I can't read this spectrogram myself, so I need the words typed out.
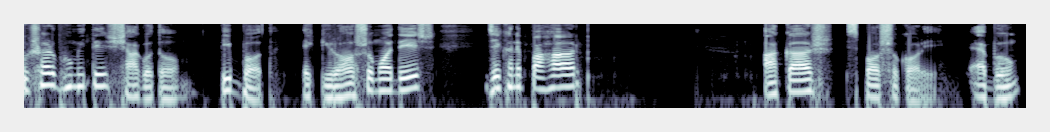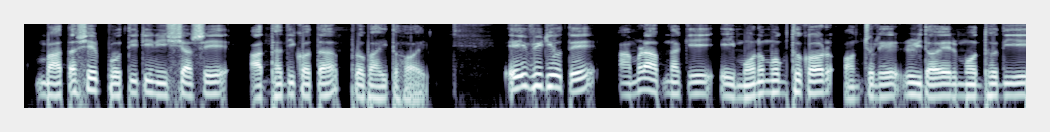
তুষারভূমিতে স্বাগতম। তিব্বত একটি রহস্যময় দেশ যেখানে পাহাড় আকাশ স্পর্শ করে এবং বাতাসের প্রতিটি নিঃশ্বাসে আধ্যাত্মিকতা প্রবাহিত হয়। এই ভিডিওতে আমরা আপনাকে এই মনোমুগ্ধকর অঞ্চলের হৃদয়ের মধ্য দিয়ে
